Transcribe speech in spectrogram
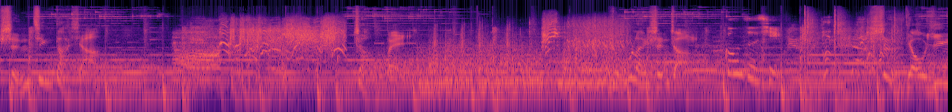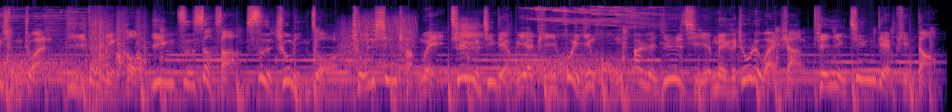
神经大侠，长辈，如来神掌，公子请。《射雕英雄传》一代影后英姿飒飒，四出名作重新尝味。天影经典 VIP 惠英红，二月一日起，每个周六晚上，天影经典频道。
